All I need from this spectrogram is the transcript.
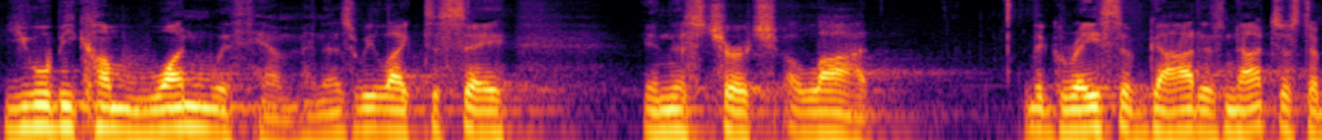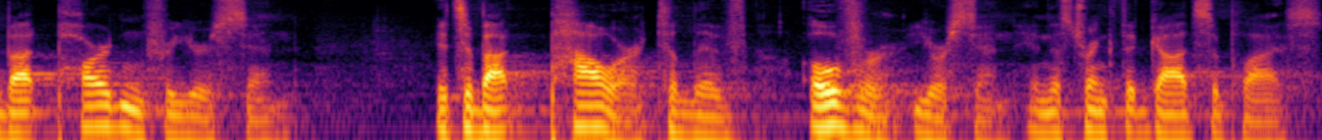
You will become one with him. And as we like to say in this church a lot, the grace of God is not just about pardon for your sin, it's about power to live over your sin in the strength that God supplies.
